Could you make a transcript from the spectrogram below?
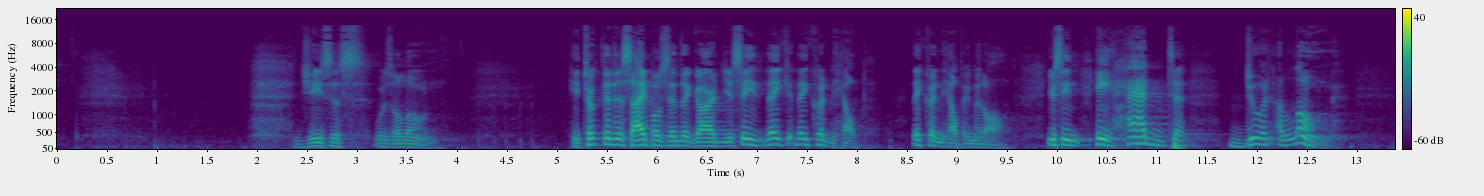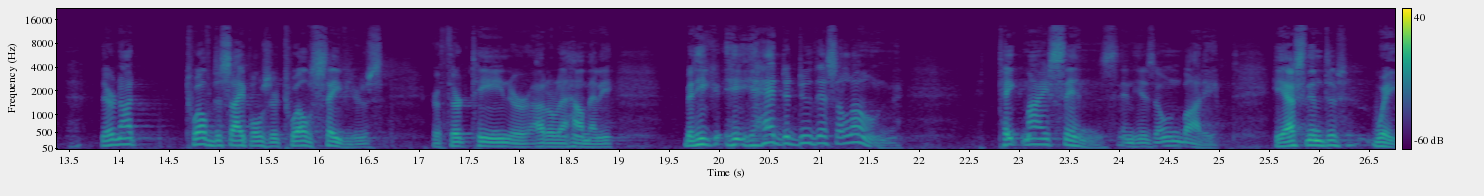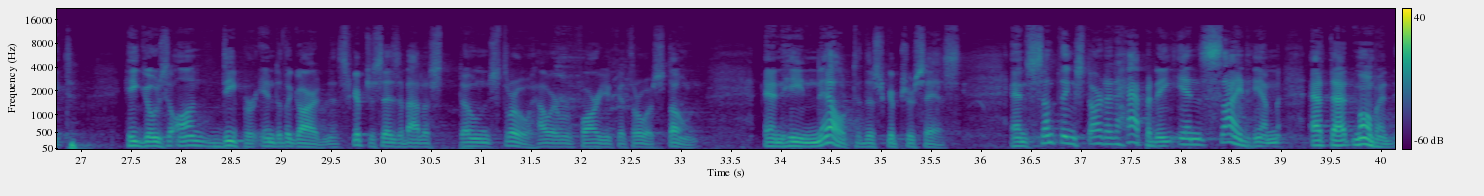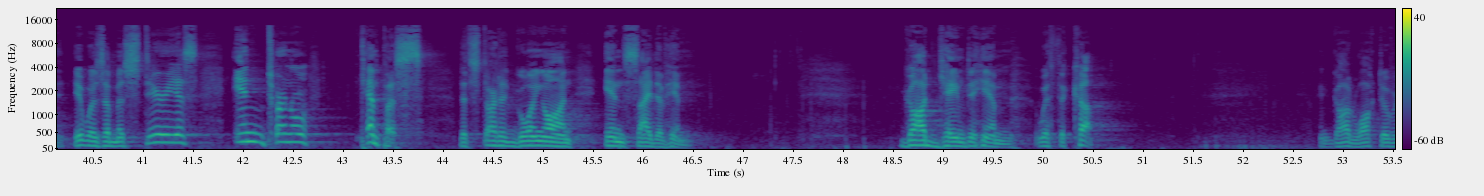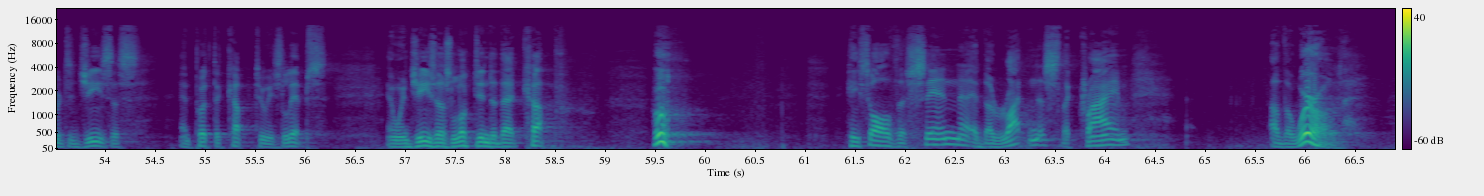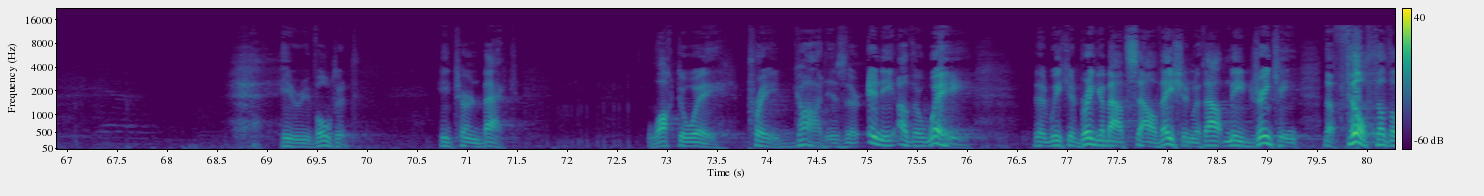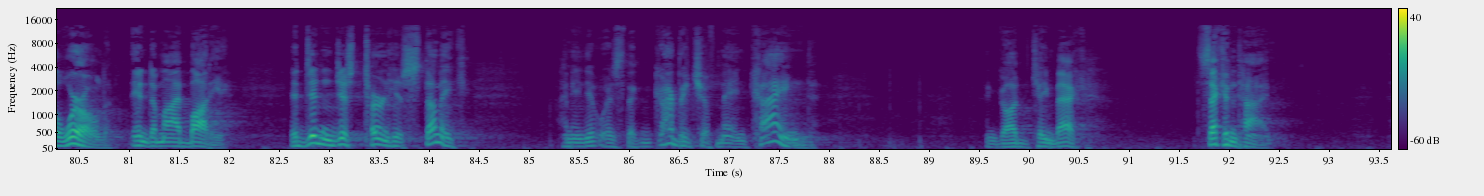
Jesus was alone. He took the disciples in the garden. You see, they, they couldn't help. They couldn't help him at all. You see, he had to do it alone. They're not 12 disciples or 12 saviors or 13 or I don't know how many. But he, he had to do this alone. Take my sins in his own body. He asked them to wait. He goes on deeper into the garden. The scripture says about a stone's throw, however far you could throw a stone. And he knelt, the scripture says. And something started happening inside him at that moment. It was a mysterious internal tempest that started going on inside of him. God came to him with the cup. And God walked over to Jesus and put the cup to his lips. And when Jesus looked into that cup, whew, he saw the sin, the rottenness, the crime of the world. He revolted. He turned back, walked away, prayed, God, is there any other way? that we could bring about salvation without me drinking the filth of the world into my body. It didn't just turn his stomach, I mean, it was the garbage of mankind. And God came back second time.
